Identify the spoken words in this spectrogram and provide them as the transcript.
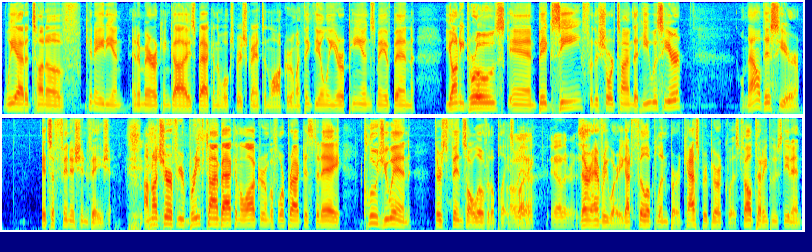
we had a ton of Canadian and American guys back in the Wilkes-Barre Scranton locker room. I think the only Europeans may have been Yanni Drozg and Big Z for the short time that he was here. Well, now this year, it's a Finnish invasion. I'm not sure if your brief time back in the locker room before practice today clued you in. There's Finns all over the place, oh buddy. yeah, yeah, there is. They're everywhere. You got Filip Lindberg, Kasper Björkqvist, Valtteri Puustinen,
